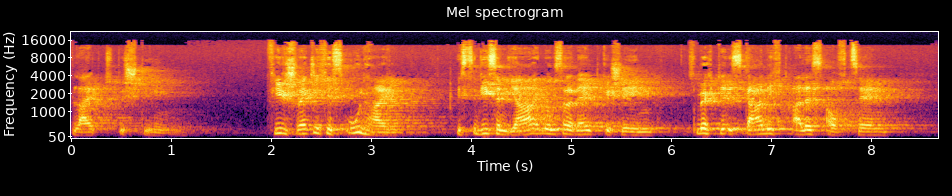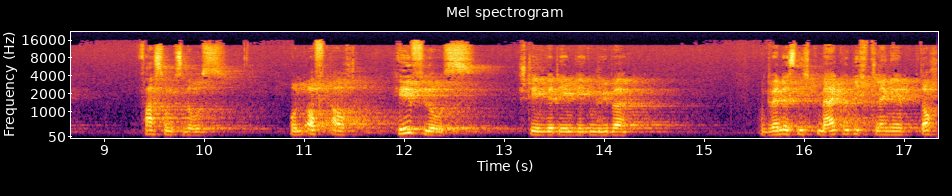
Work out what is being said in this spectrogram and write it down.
bleibt bestehen. Viel schreckliches Unheil ist in diesem Jahr in unserer Welt geschehen. Ich möchte es gar nicht alles aufzählen. Fassungslos und oft auch hilflos stehen wir dem gegenüber. Und wenn es nicht merkwürdig klänge, doch,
